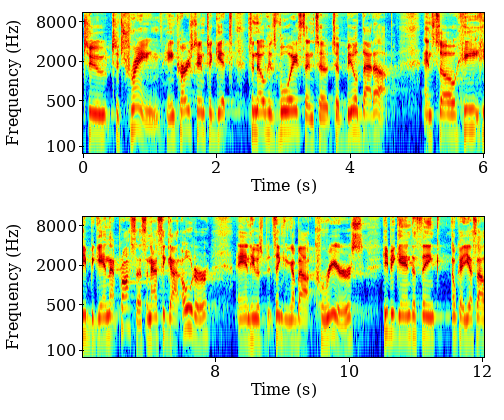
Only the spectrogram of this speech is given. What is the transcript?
to, to train. He encouraged him to get to know his voice and to, to build that up. And so he, he began that process. And as he got older and he was thinking about careers, he began to think, okay, yes, I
